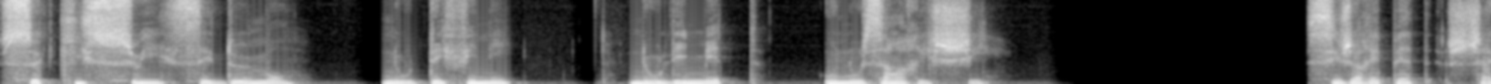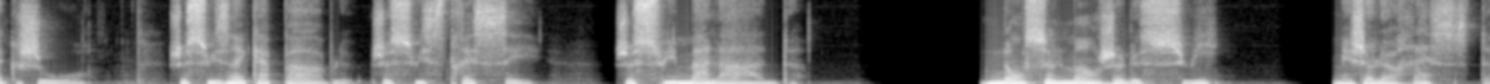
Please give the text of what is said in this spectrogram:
Ce qui suit ces deux mots nous définit, nous limite ou nous enrichit. Si je répète chaque jour je suis incapable, je suis stressé, je suis malade. Non seulement je le suis, mais je le reste.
